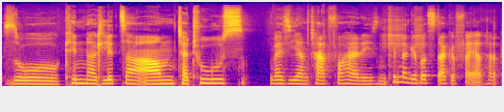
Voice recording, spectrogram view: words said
so Kinderglitzerarm, Tattoos, weil sie am Tag vorher diesen Kindergeburtstag gefeiert hat.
